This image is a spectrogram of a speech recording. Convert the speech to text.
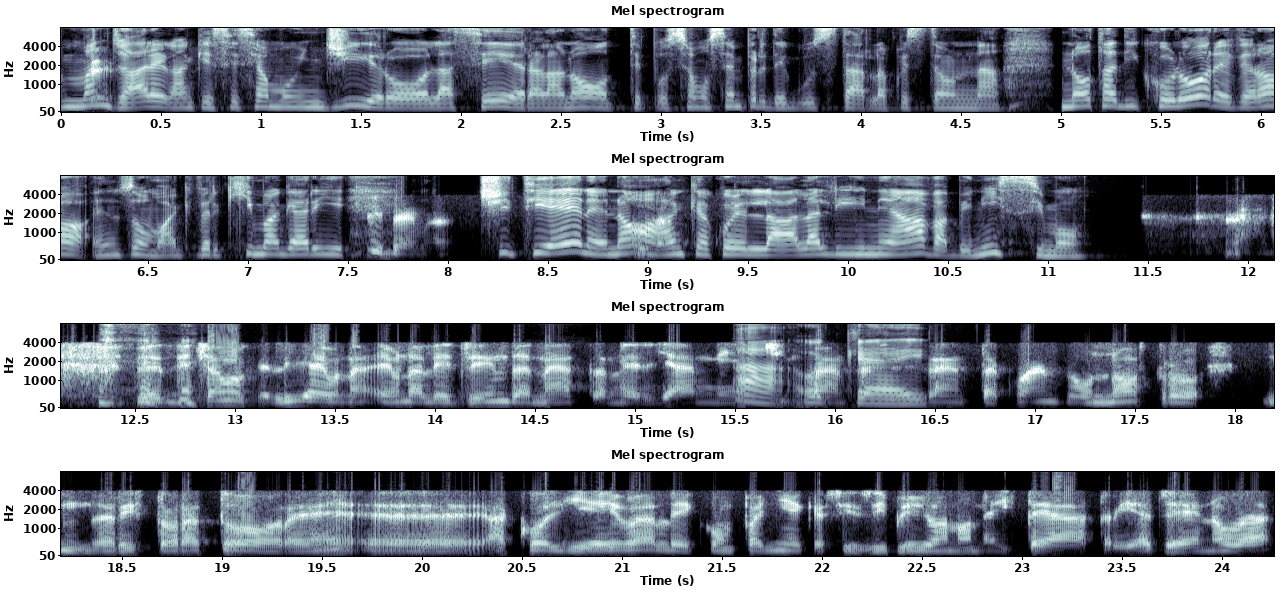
mangiare anche se siamo in giro la sera, la notte, possiamo sempre degustarla, questa è una nota di colore, però insomma per chi magari sì, beh, ci tiene no, anche a quella la linea va benissimo. Eh, diciamo che lì è una, è una, leggenda nata negli anni ah, 50-60 okay. quando un nostro mm, ristoratore eh, accoglieva le compagnie che si esibivano nei teatri a Genova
